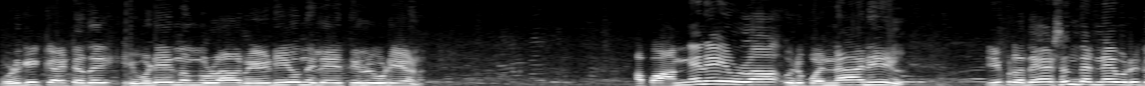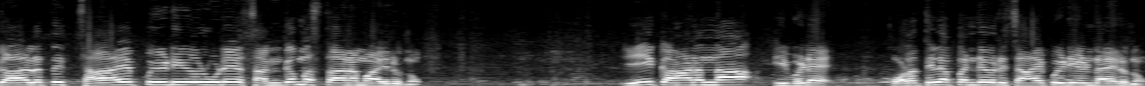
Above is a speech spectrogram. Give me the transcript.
മുഴുകിക്കയറ്റത് ഇവിടെ നിന്നുള്ള റേഡിയോ നിലയത്തിലൂടെയാണ്. അപ്പോൾ അങ്ങനെയുള്ള ഒരു പൊന്നാനിയിൽ ഈ പ്രദേശം തന്നെ ഒരു കാലത്ത് ചായപ്പീടികളുടെ സംഗമസ്ഥാനമായിരുന്നു. ഈ കാണുന്ന ഇവിടെ കുളത്തിലപ്പന്റെ ഒരു ചായപ്പീടി ഉണ്ടായിരുന്നു.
